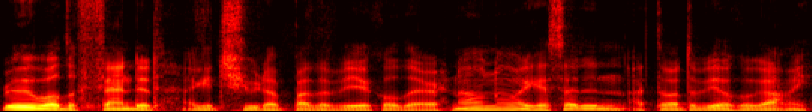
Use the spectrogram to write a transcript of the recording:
really well defended. I could shoot up by the vehicle there. No, no, I guess I didn't. I thought the vehicle got me.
